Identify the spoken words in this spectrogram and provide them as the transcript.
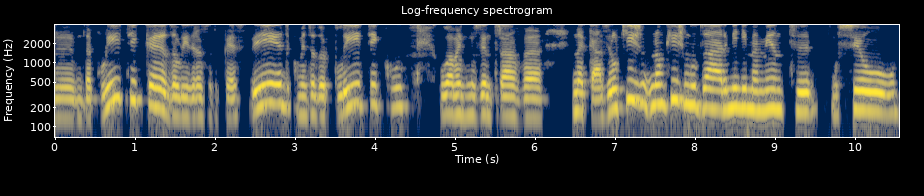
eh, da política, da liderança do PSD, de comentador político, o homem que nos entrava na casa. Ele quis, não quis mudar minimamente o seu.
